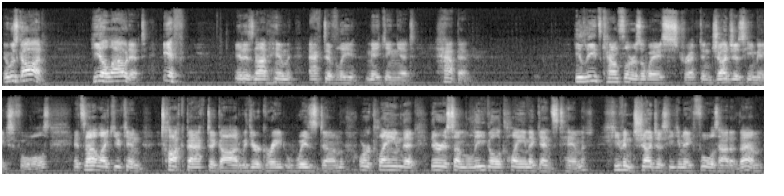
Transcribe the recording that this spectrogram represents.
It was God. He allowed it, if it is not Him actively making it happen. He leads counselors away stripped, and judges he makes fools. It's not like you can talk back to God with your great wisdom or claim that there is some legal claim against him. Even judges, he can make fools out of them.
